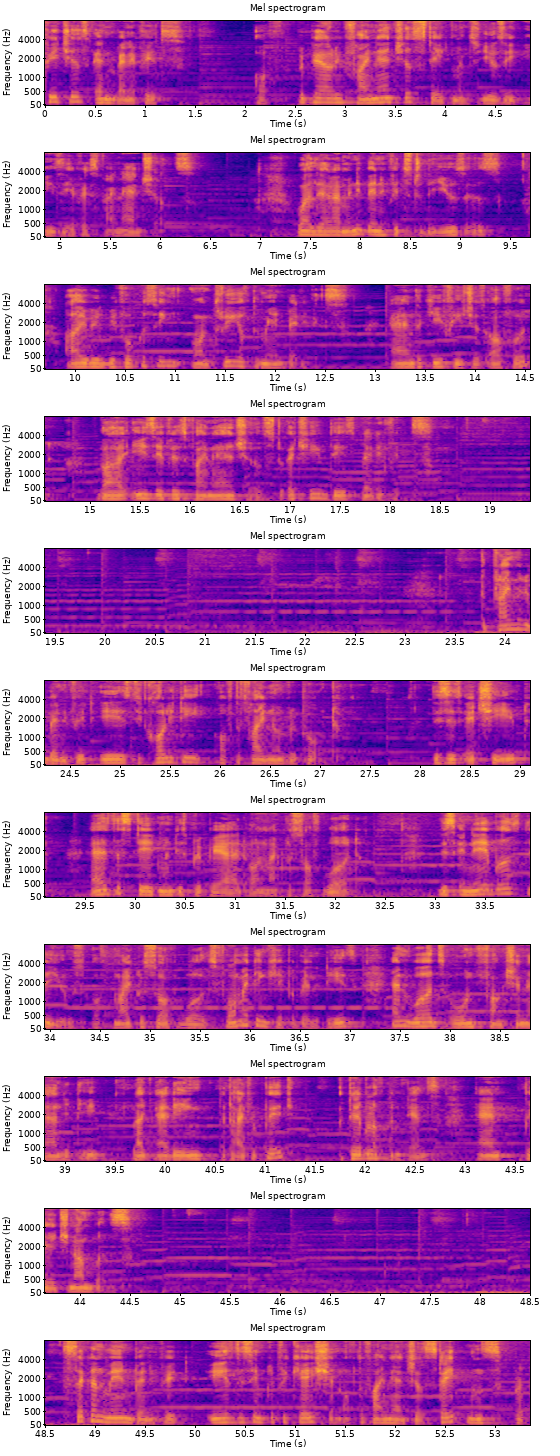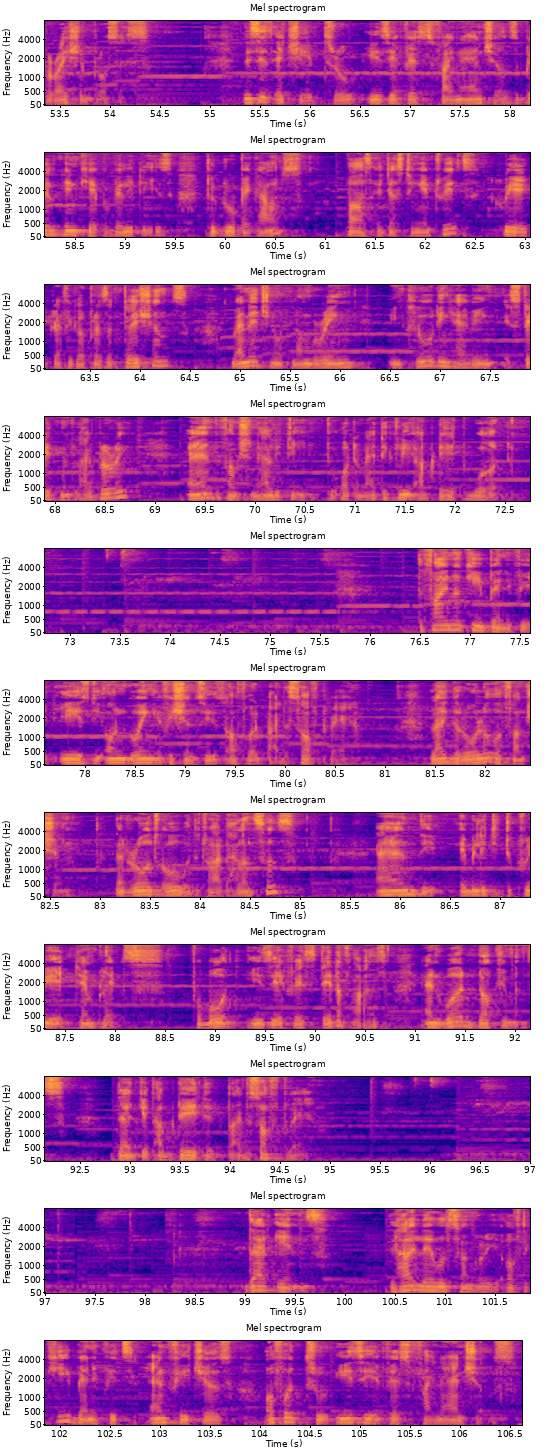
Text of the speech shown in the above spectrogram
Features and benefits of preparing financial statements using EasyFS Financials. While there are many benefits to the users, I will be focusing on three of the main benefits and the key features offered by EasyFS Financials to achieve these benefits. The primary benefit is the quality of the final report. This is achieved as the statement is prepared on Microsoft Word. This enables the use of Microsoft Word's formatting capabilities and Word's own functionality like adding a title page, a table of contents, and page numbers. The second main benefit is the simplification of the financial statements preparation process. This is achieved through EasyFS Financial's built-in capabilities to group accounts, pass adjusting entries, create graphical presentations, manage note numbering, including having a statement library, and the functionality to automatically update Word. The final key benefit is the ongoing efficiencies offered by the software, like the rollover function that rolls over the trial balances and the ability to create templates for both EasyFS data files and Word documents that get updated by the software. That ends the high-level summary of the key benefits and features offered through EasyFS Financials.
